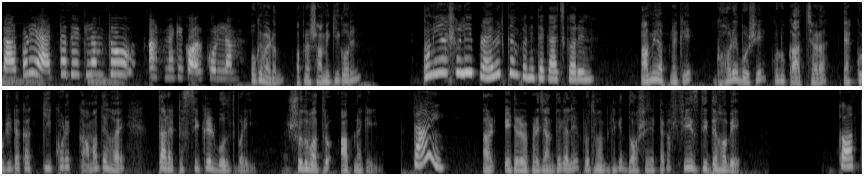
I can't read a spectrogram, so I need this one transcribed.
তারপরে অ্যাডটা দেখলাম তো আপনাকে কল করলাম। ওকে ম্যাডাম আপনার স্বামী কি করেন? উনি আসলে প্রাইভেট কোম্পানিতে কাজ করেন। আমি আপনাকে ঘরে বসে কোনো কাজ ছাড়া এক কোটি টাকা কি করে কামাতে হয় তার একটা সিক্রেট বলতে পারি। শুধুমাত্র আপনাকেই। তাই? আর এটার ব্যাপারে জানতে গেলে প্রথমে আপনাকে দশ হাজার টাকা ফিস দিতে হবে। কত?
